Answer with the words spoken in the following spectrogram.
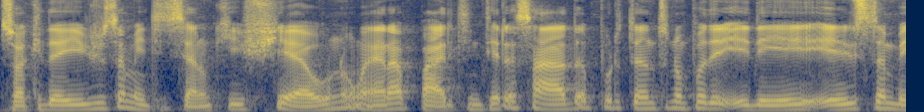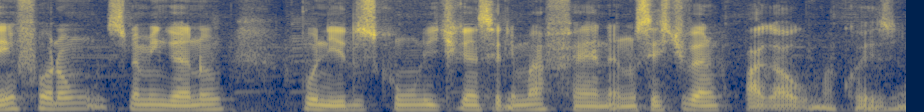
Só que daí justamente disseram que fiel não era a parte interessada, portanto não poderia. E daí eles também foram, se não me engano, punidos com litigância de má fé, né? Não sei se tiveram que pagar alguma coisa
